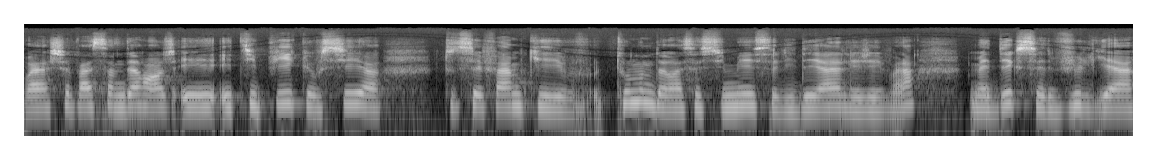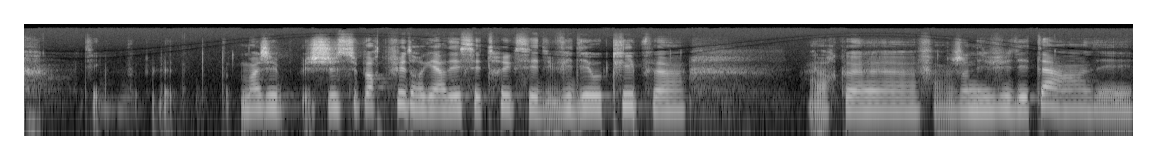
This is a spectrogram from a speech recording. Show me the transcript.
ouais, je sais pas, ça me dérange. Et, typique aussi. Euh, toutes ces femmes qui tout le monde devrait s'assumer c'est l'idéal et voilà mais dès que c'est vulgaire moi, je supporte plus de regarder ces trucs, ces vidéoclips, euh, alors que enfin, j'en ai vu des tas, hein, des,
